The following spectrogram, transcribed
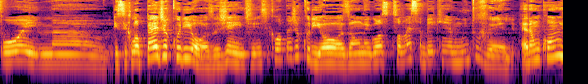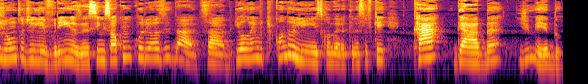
foi na Enciclopédia Curiosa. Gente, Enciclopédia Curiosa é um negócio que só vai saber quem é muito velho. Era um conjunto de livrinhos, assim, só com curiosidade, sabe? E eu lembro que quando eu li isso quando eu era criança, eu fiquei cagada de medo.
